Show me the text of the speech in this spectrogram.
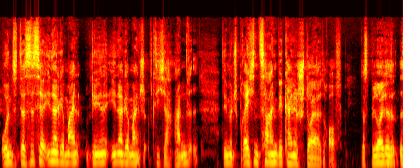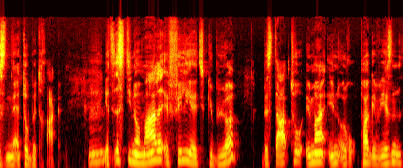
und das ist ja innergemein, innergemeinschaftlicher Handel. Dementsprechend zahlen wir keine Steuer drauf. Das bedeutet, es ist ein Nettobetrag. Mhm. Jetzt ist die normale Affiliate-Gebühr bis dato immer in Europa gewesen.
